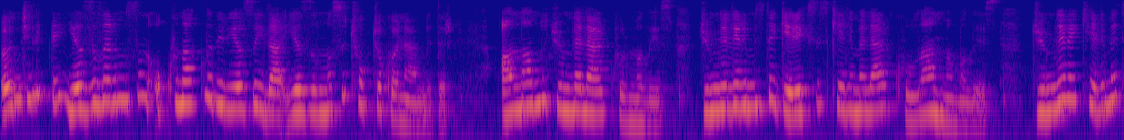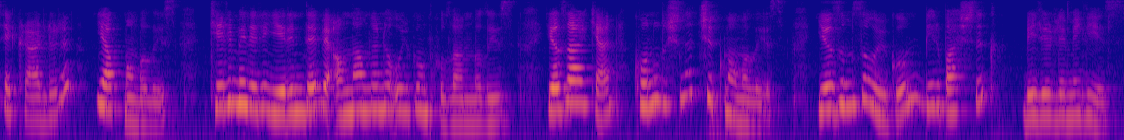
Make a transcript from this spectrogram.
öncelikle yazılarımızın okunaklı bir yazıyla yazılması çok çok önemlidir. Anlamlı cümleler kurmalıyız. Cümlelerimizde gereksiz kelimeler kullanmamalıyız. Cümle ve kelime tekrarları yapmamalıyız. Kelimeleri yerinde ve anlamlarına uygun kullanmalıyız. Yazarken konu dışına çıkmamalıyız. Yazımıza uygun bir başlık belirlemeliyiz.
